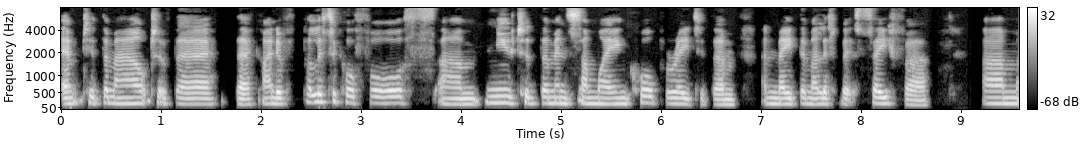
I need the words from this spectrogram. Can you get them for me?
emptied them out of their their kind of political force, um, neutered them in some way, incorporated them, and made them a little bit safer. Um,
